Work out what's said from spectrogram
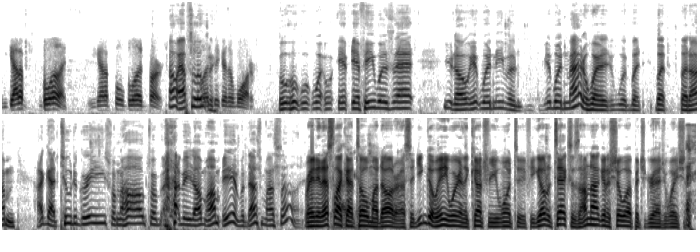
you got to blood. You got to pull blood first. Oh, Blood absolutely. thicker than water. Who, who, who, what- if if he was at, you know, it wouldn't even it wouldn't matter where. It would, but but but I'm I got two degrees from the hog. From I mean, I'm I'm in, but that's my son. Randy, that's like I told my daughter. I said, you can go anywhere in the country you want to. If you go to Texas, I'm not going to show up at your graduation.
